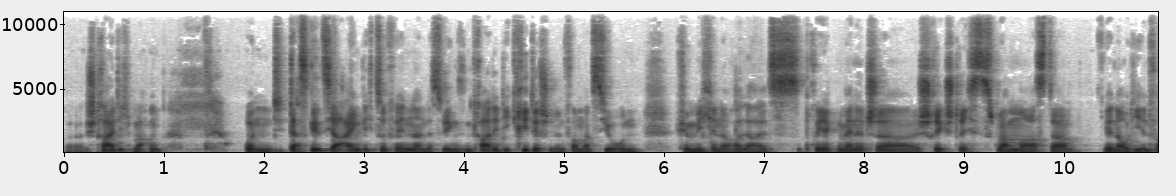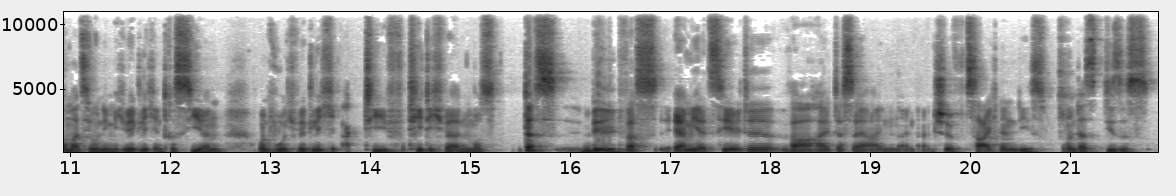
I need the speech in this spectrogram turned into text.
äh, streitig machen. Und das gilt es ja eigentlich zu verhindern. Deswegen sind gerade die kritischen Informationen für mich in der Rolle als Projektmanager, Schrägstrich Scrum Master genau die Informationen, die mich wirklich interessieren und wo ich wirklich aktiv tätig werden muss. Das Bild, was er mir erzählte, war halt, dass er ein, ein, ein Schiff zeichnen ließ und dass dieses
